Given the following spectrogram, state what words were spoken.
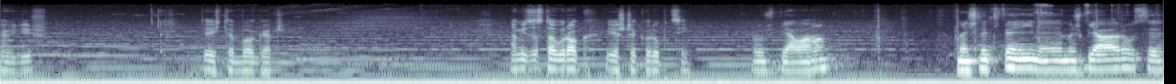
No widzisz? Tyś to bogacz. A mi został rok jeszcze korupcji. Ruś biała. Myśl Litwiny, mysz Białorusy.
